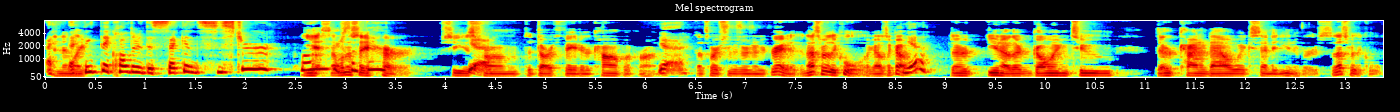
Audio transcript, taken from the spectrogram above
I, then, like, I think they called her the second sister. Yes, I want to say her. She's yeah. from the Darth Vader comic book run. Yeah, that's where she was originally created, and that's really cool. Like I was like, oh, yeah, they're you know they're going to they're kind of now extended universe, so that's really cool.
